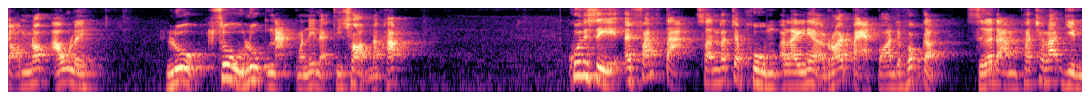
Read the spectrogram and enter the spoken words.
จอมน็อกเอาเลย ลูกสู้ลูกหนักมันนี่แหละที่ชอบนะครับ คู่ที่สี่ไอ้ฟัตตะสันรัชภูมิอะไรเนี่ยร้อยแปดปอนด์จะพบกับเสือดำพัชระยิม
